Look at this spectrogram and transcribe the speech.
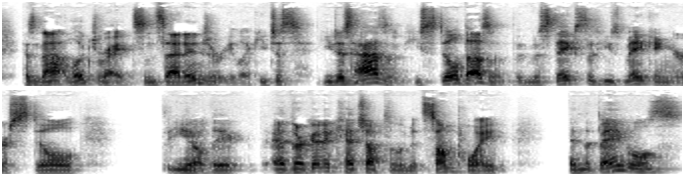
has not looked right since that injury. Like he just he just hasn't. He still doesn't. The mistakes that he's making are still you know they they're going to catch up to them at some point and the bengals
